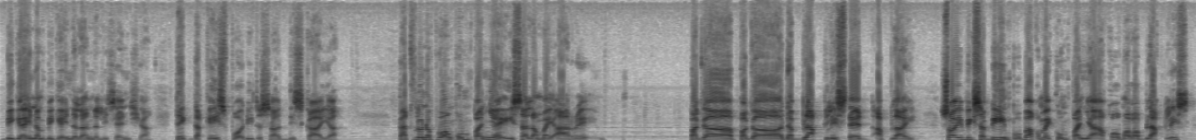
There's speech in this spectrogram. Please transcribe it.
bigay ng bigay na lang na lisensya? Take the case po dito sa Diskaya. Tatlo na po ang kumpanya, eh, isa lang may-ari. Pag, ah, pag ah, na-blacklisted, apply. So, ibig sabihin po ba, kung may kumpanya ako, mabablacklist,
